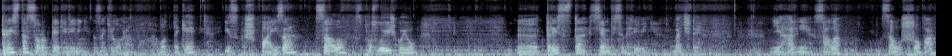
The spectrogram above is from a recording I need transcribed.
345 гривень за кілограм. От таке із шпайза сало з прослоєчкою е, 370 гривень. Бачите? Є гарні сала, сало шопа.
